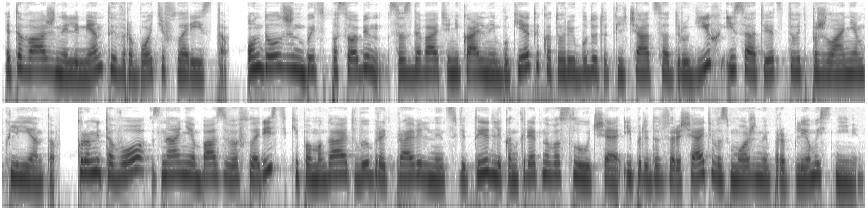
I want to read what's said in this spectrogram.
Это важные элементы в работе флориста. Он должен быть способен создавать уникальные букеты, которые будут отличаться от других и соответствовать пожеланиям клиентов. Кроме того, знание базовой флористики помогает выбрать правильные цветы для конкретного случая и предотвращать возможные проблемы с ними.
